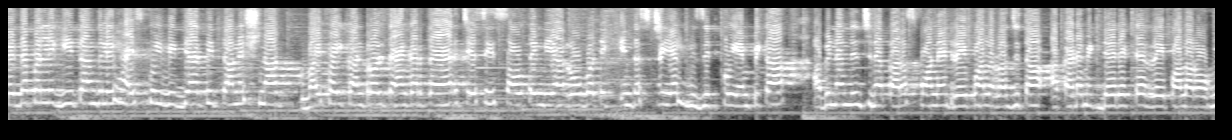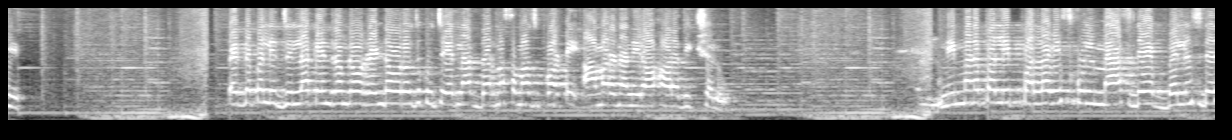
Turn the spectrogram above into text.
పెద్దపల్లి గీతాంజలి హై స్కూల్ విద్యార్థి Tanush Nath wifi control tanker తయారు చేసి సౌత్ ఇండియా రోబోటిక్ ఇండస్ట్రియల్ విజిట్కు ఎంపిక. అభినందించిన correspondent Repala Rajitha academic director Repala Rohit. Peddapalli జిల్లా కేంద్రంలో రెండవ రోజుకు చేరిన ధర్మ సమాజ్ పార్టీ ఆమరణ నిరాహార దీక్షలు. Nimmanapalli Pallavi school maths day balloons day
